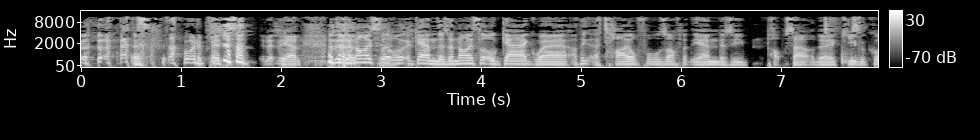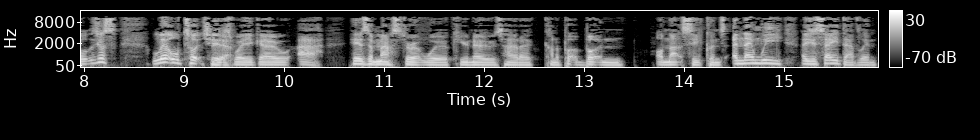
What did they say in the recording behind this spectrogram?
that would have been something at the end. And there's a nice little, again, there's a nice little gag where I think a tile falls off at the end as he pops out of the cubicle. There's just little touches Yeah. where you go, ah, here's a master at work who knows how to kind of put a button on that sequence. And then we, as you say, Devlin,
